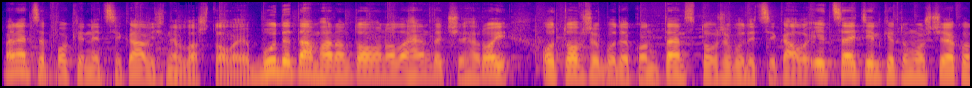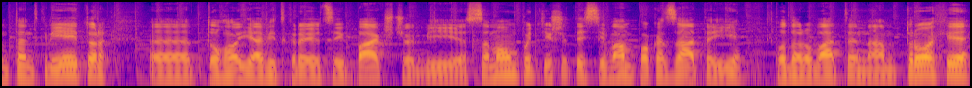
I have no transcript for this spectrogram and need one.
Мене це поки не цікавить, не влаштовує. Буде там гарантовано легенда чи герой, ото вже буде контент, то вже буде цікаво. І це тільки тому, що я контент-крієйтор, е, того я відкрию цей пак, щоб і самому потішитись, і вам показати, і подарувати нам трохи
